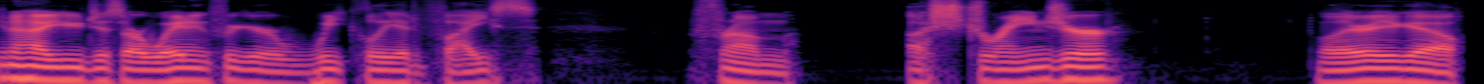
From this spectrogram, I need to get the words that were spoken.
You know how you just are waiting for your weekly advice from a stranger? Well, there you go.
